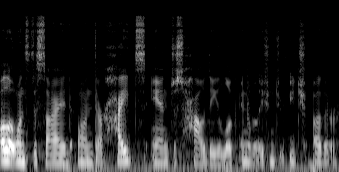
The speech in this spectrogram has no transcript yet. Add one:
all at once decide on their heights and just how they look in relation to each other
